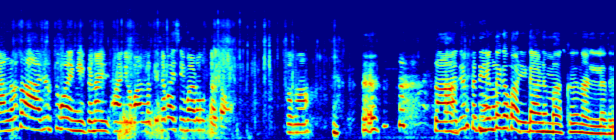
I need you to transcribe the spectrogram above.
ഞങ്ങൾ സാരി എടുത്ത് വാങ്ങിക്കണ. അനിയോ വള്ളത്തിന്റെ പൈസയും പാടെ വിട്ടോ സാരി എടുത്തിട്ട് ഇങ്ങനത്തെ പട്ടാണ് ഉമ്മാക്ക് നല്ലത്.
